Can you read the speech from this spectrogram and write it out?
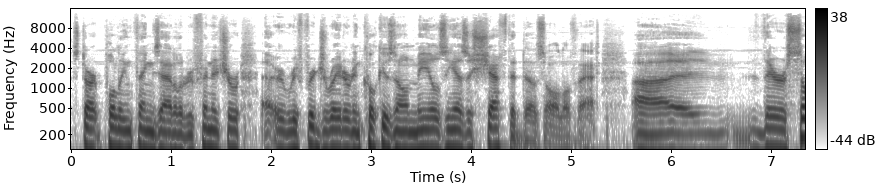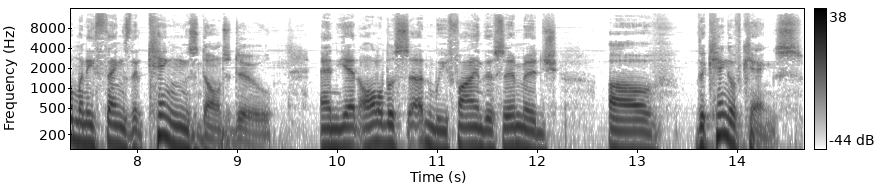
start pulling things out of the refrigerator, uh, refrigerator and cook his own meals. He has a chef that does all of that. Uh, there are so many things that kings don't do. And yet, all of a sudden, we find this image of the King of Kings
